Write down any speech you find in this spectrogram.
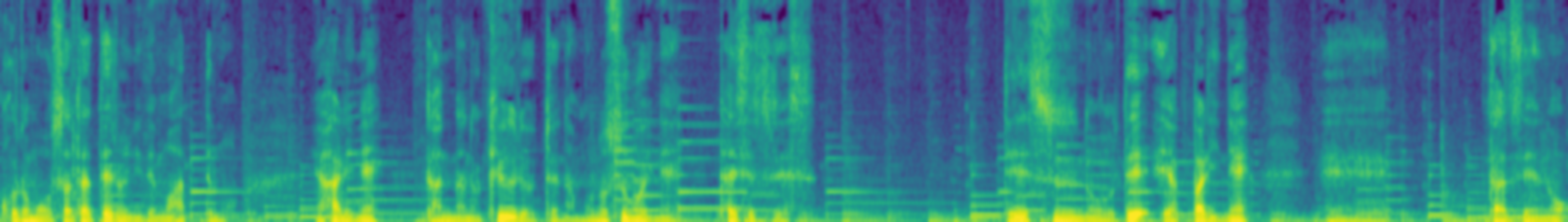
子供を育てるにでもあってもやはりね旦那の給料っていうのはものすごいね大切です。ですのでやっぱりね、えー、男性の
